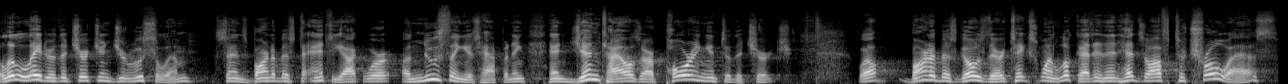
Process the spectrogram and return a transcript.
A little later, the church in Jerusalem sends Barnabas to Antioch, where a new thing is happening, and Gentiles are pouring into the church. Well, Barnabas goes there, takes one look at it, and then heads off to Troas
